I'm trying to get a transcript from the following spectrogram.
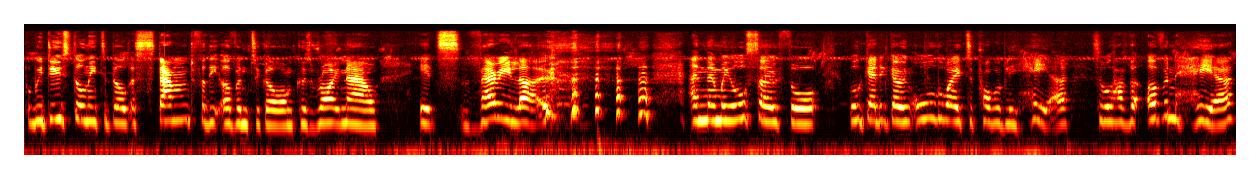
but we do still need to build a stand for the oven to go on because right now it's very low. and then we also thought we'll get it going all the way to probably here. So we'll have the oven here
